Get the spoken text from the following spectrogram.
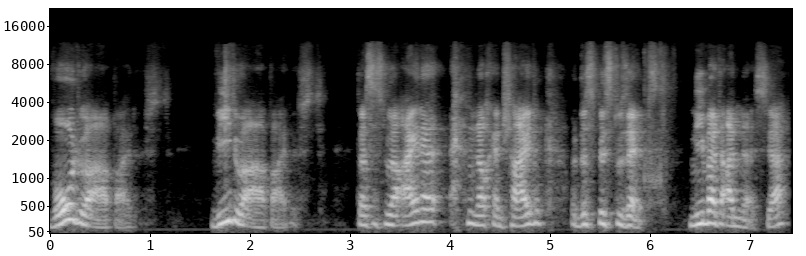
wo du arbeitest, wie du arbeitest, dass es nur einer noch entscheidet und das bist du selbst. Niemand anders. Ja?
